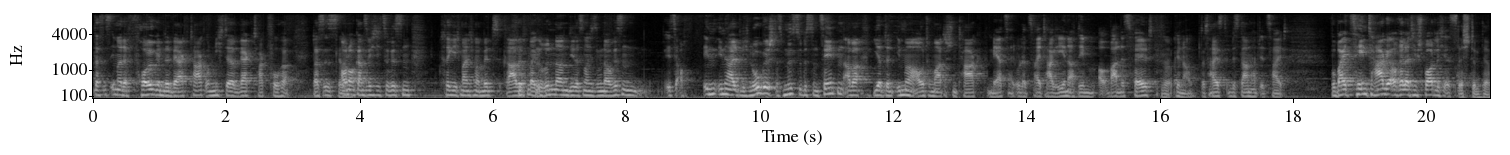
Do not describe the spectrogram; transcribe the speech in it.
Das ist immer der folgende Werktag und nicht der Werktag vorher. Das ist genau. auch noch ganz wichtig zu wissen kriege ich manchmal mit, gerade bei Gründern, die das noch nicht so genau wissen, ist ja auch in, inhaltlich logisch, das müsste bis zum 10., aber ihr habt dann immer automatisch einen Tag mehr Zeit oder zwei Tage, je nachdem, wann es fällt. Ja. Genau, das heißt, bis dann habt ihr Zeit. Wobei zehn Tage auch relativ sportlich ist. Das stimmt, ja.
